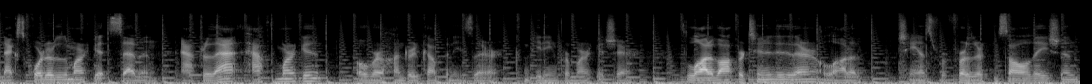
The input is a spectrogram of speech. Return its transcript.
Next quarter of the market, seven. After that, half the market, over 100 companies there competing for market share. It's a lot of opportunity there, a lot of chance for further consolidation,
